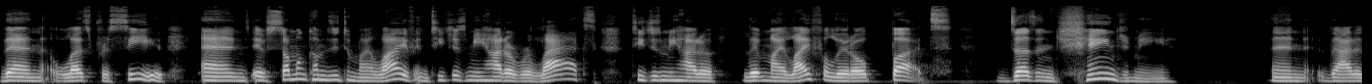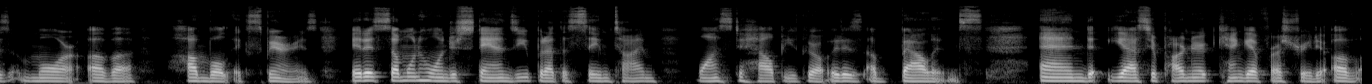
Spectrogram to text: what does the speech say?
then let's proceed. And if someone comes into my life and teaches me how to relax, teaches me how to live my life a little, but doesn't change me, then that is more of a humble experience. It is someone who understands you, but at the same time wants to help you grow. It is a balance. And yes, your partner can get frustrated of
